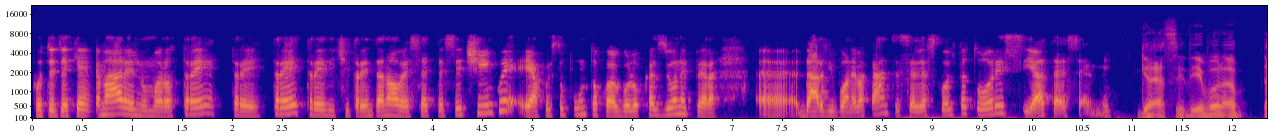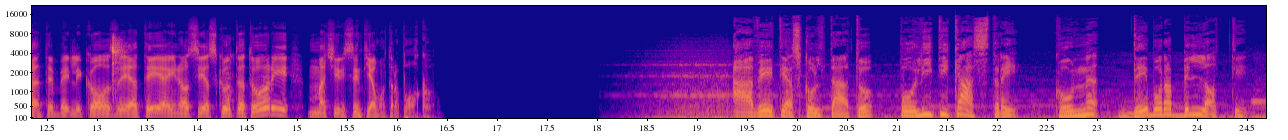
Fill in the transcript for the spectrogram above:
potete chiamare il numero 333 13 39 765 e a questo punto colgo l'occasione per eh, darvi buone vacanze sia agli ascoltatori sia a te Sammy. Grazie Deborah, tante belle cose a te e ai nostri ascoltatori, ma ci risentiamo tra poco. Avete ascoltato Politicastri con Deborah Bellotti.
